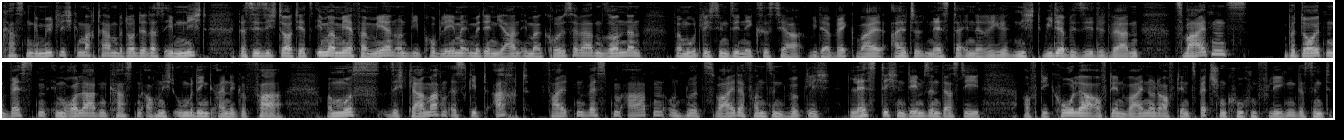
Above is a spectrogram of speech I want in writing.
Rollladenkasten gemütlich gemacht haben, bedeutet das eben nicht, dass sie sich dort jetzt immer mehr vermehren und die Probleme mit den Jahren immer größer werden, sondern vermutlich sind sie nächstes Jahr wieder weg, weil alte Nester in der Regel nicht wieder besiedelt werden. Zweitens bedeuten Wespen im Rollladenkasten auch nicht unbedingt eine Gefahr. Man muss sich klar machen, es gibt acht Faltenwespenarten und nur zwei davon sind wirklich lästig, in dem Sinn, dass die auf die Cola, auf den Wein oder auf den Zwetschgenkuchen fliegen. Das sind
